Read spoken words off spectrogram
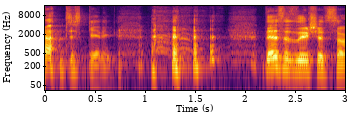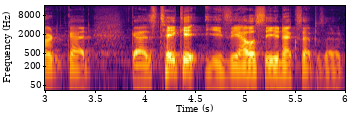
I'm just kidding. this is Lucian Sword, God. Guys, take it easy. I will see you next episode.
